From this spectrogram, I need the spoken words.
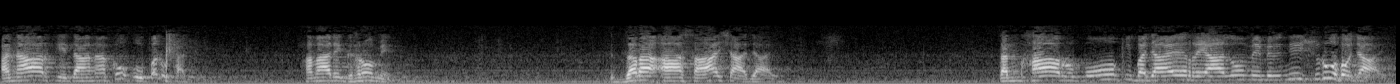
انار کے دانہ کو اوپر اٹھاتی ہمارے گھروں میں ذرا آسائش آ جائے۔ تنخواہ روپوں کی بجائے ریالوں میں ملنی شروع ہو جائے۔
